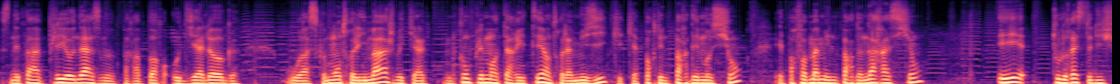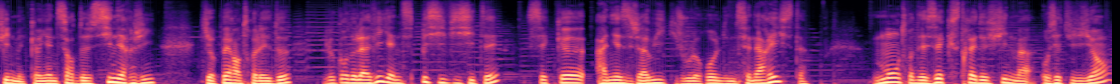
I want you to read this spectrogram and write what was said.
ce n'est pas un pléonasme par rapport au dialogue ou à ce que montre l'image, mais qu'il y a une complémentarité entre la musique qui apporte une part d'émotion et parfois même une part de narration et tout le reste du film. Et qu'il y a une sorte de synergie qui opère entre les deux. Le cours de la vie, il y a une spécificité, c'est que Agnès Jaoui, qui joue le rôle d'une scénariste, montre des extraits de films aux étudiants,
